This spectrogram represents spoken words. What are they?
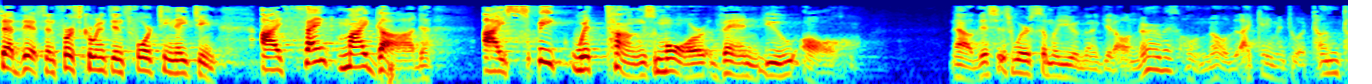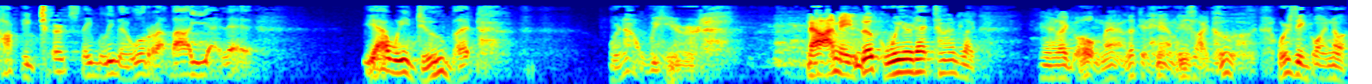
said this in 1 Corinthians 14:18. I thank my God I speak with tongues more than you all. Now, this is where some of you are going to get all nervous. Oh no, I came into a tongue talking church. They believe in. Yeah, we do, but we're not weird. Now, I may look weird at times, like, you're like, oh man, look at him. He's like, who? Where's he going? No.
